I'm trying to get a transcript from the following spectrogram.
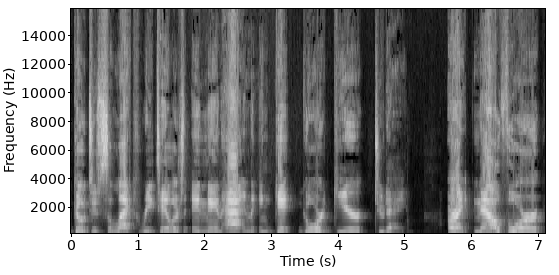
go to select retailers in Manhattan and get your gear today. All right, now for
